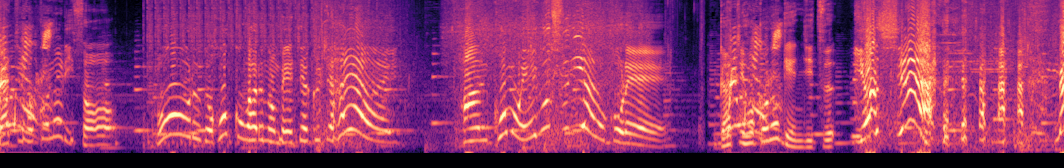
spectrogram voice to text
ガチホコの理想。ボールドホコ割るのめちゃくちゃ早い。ハンコもエグすぎやろこれ。ガチホコの現実。よっしゃな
